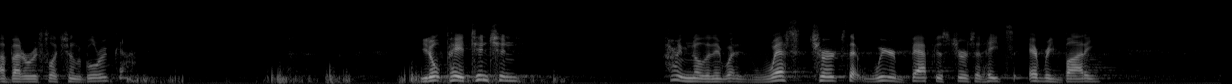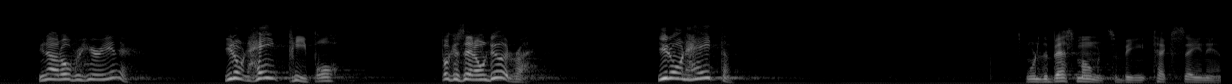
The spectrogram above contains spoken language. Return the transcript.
about a reflection of the glory of God. You don't pay attention. I don't even know the name. West Church, that weird Baptist church that hates everybody? You're not over here either. You don't hate people because they don't do it right. You don't hate them. One of the best moments of being at Texas A&M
